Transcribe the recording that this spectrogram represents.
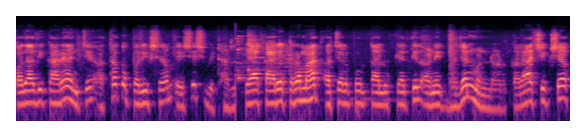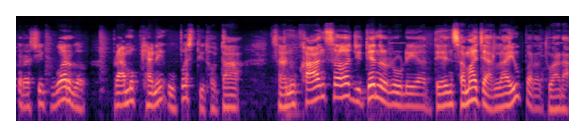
पदाधिकाऱ्यांचे अथक परिश्रम यशस्वी ठरले. या कार्यक्रमात अचलपूर तालुक्यातील अनेक भजन मंडळ कला शिक्षक रसिक वर्ग प्रामुख्याने उपस्थित होता. सानू खान सह जितेंद्र रोडे अध्ययन समाचार लाईव्ह परतवाडा.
